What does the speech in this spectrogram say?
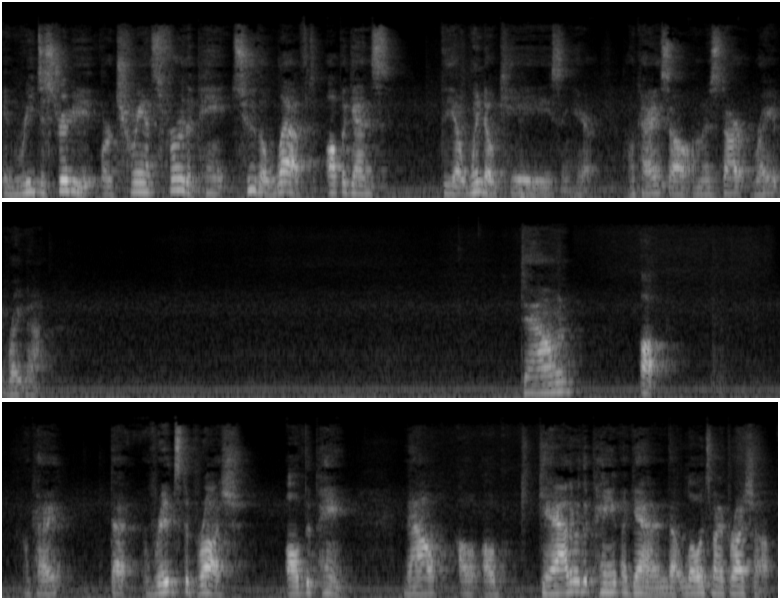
and redistribute or transfer the paint to the left up against the uh, window casing here. Okay, so I'm gonna start right, right now. Down, up, okay? That rids the brush of the paint. Now I'll, I'll gather the paint again that loads my brush up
